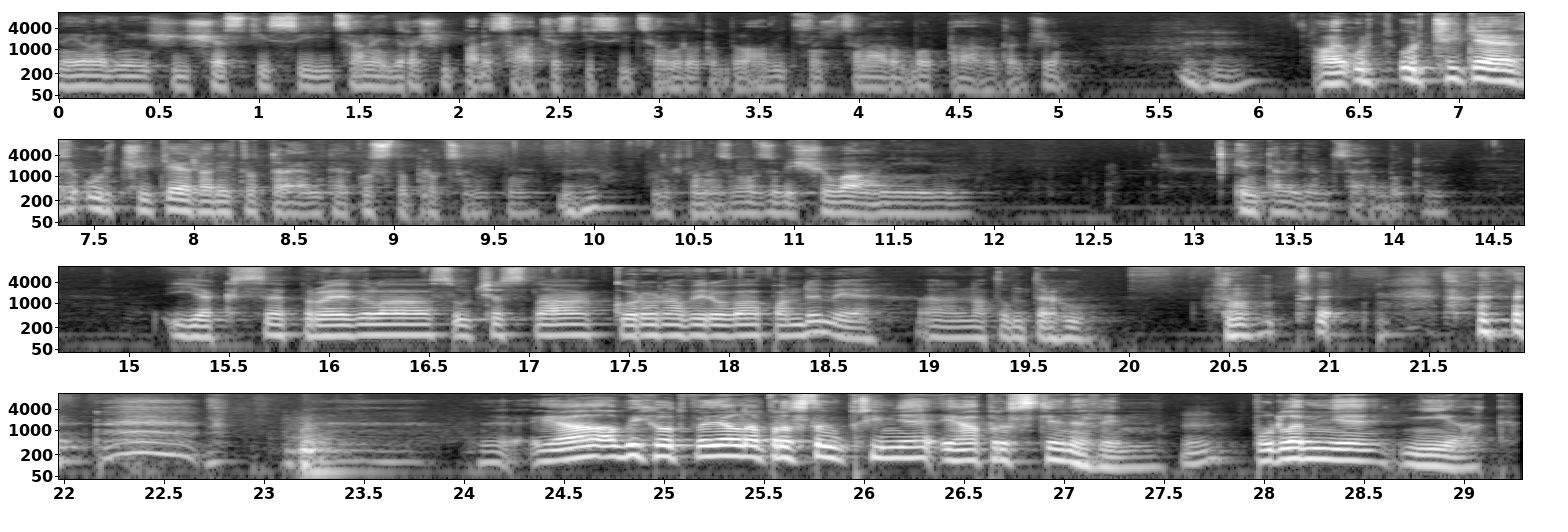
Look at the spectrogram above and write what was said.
nejlevnější 6 tisíc a nejdražší 56 tisíc euro, to byla víc než cena robota, takže... Mm-hmm. Ale ur, určitě, určitě je tady to trend, jako stoprocentně. Mm-hmm. Bych to nazval zvyšováním inteligence robotů. Jak se projevila současná koronavirová pandemie eh, na tom trhu? No, já, abych odpověděl naprosto upřímně, já prostě nevím. Hmm? Podle mě nijak.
